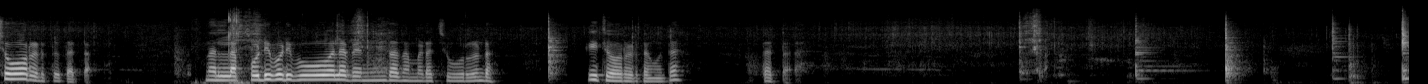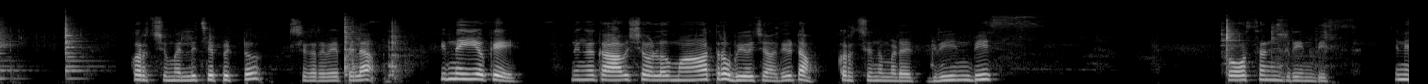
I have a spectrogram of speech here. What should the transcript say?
ചോറെടുത്ത് തട്ടാം. നല്ല പൊടി പൊടി പോലെ വെന്ത നമ്മുടെ ചോറ് കണ്ടോ? ഈ ചോറെടുത്ത് അങ്ങോട്ട് തട്ട. കുറച്ച് മല്ലിച്ചപ്പിട്ടു കുറച്ച് കറിവേപ്പില ഈ നെയ്യൊക്കെ നിങ്ങൾക്ക് ആവശ്യമുള്ളത് മാത്രം ഉപയോഗിച്ചാൽ മതി കേട്ടോ. കുറച്ച് നമ്മുടെ green peas frozen green peas. ഇനി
